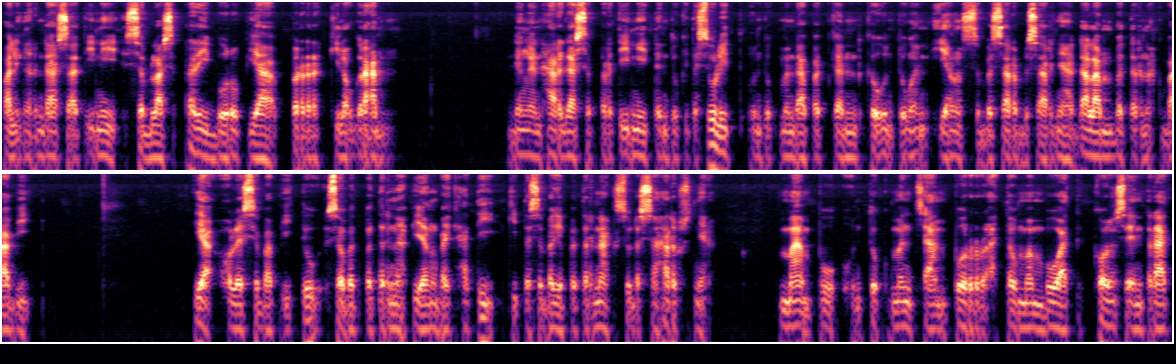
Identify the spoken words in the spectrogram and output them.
paling rendah saat ini Rp11.000 per kilogram. Dengan harga seperti ini tentu kita sulit untuk mendapatkan keuntungan yang sebesar-besarnya dalam beternak babi. Ya, oleh sebab itu, sobat peternak yang baik hati, kita sebagai peternak sudah seharusnya mampu untuk mencampur atau membuat konsentrat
